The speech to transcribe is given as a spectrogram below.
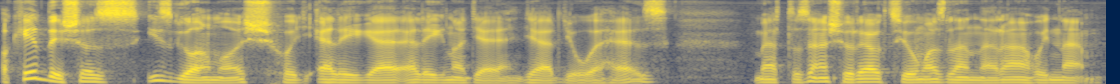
A kérdés az izgalmas, hogy elég, elég nagy-e Gyergyó ehhez, mert az első reakcióm az lenne rá, hogy nem.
